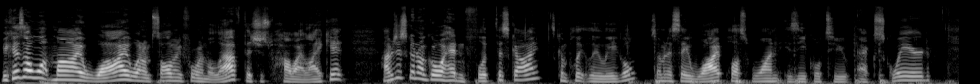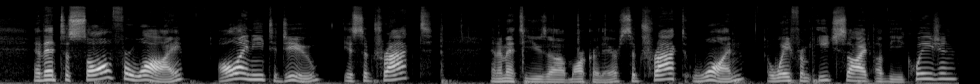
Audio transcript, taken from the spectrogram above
Because I want my y, what I'm solving for on the left, that's just how I like it, I'm just going to go ahead and flip this guy. It's completely legal. So I'm going to say y plus 1 is equal to x squared. And then to solve for y, all I need to do is subtract, and I meant to use a marker there, subtract 1 away from each side of the equation.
